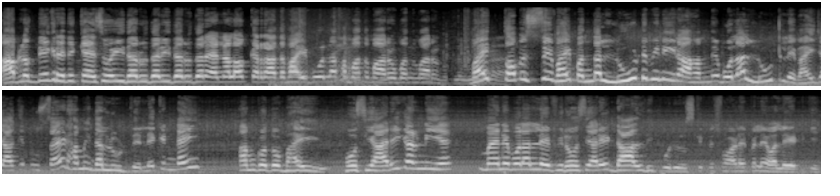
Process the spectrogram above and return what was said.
आप लोग देख रहे थे कैसे हो इधर, उधर इधर, उधर एनालॉग कर रहा था। भाई बोला था, मत मारो मत मारो। भाई तब इससे भाई बंदा लूट भी नहीं रहा। हमने बोला, लूट ले भाई, जाके तू साइड हम इधर लूट दे। लेकिन नहीं, हमको तो भाई होशियारी करनी है। मैंने बोला, ले फिर होशियारी डाल दी पूरी उसके पिछवाड़े पे लेवल एट की।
